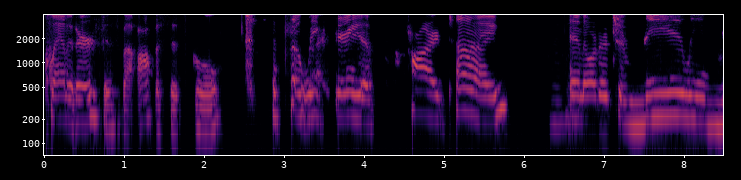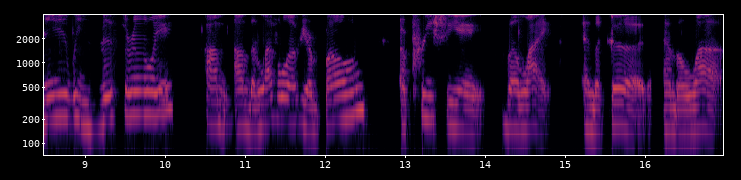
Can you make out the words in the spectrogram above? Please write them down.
planet Earth is the opposite school. so we right. experience hard times mm-hmm. in order to really, really viscerally, um, on the level of your bones, appreciate the light and the good and the love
